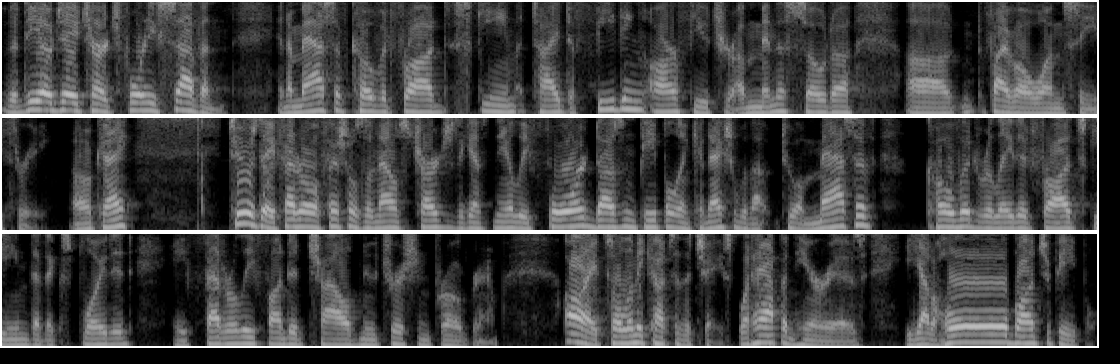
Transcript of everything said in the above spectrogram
the DOJ charged 47 in a massive COVID fraud scheme tied to Feeding Our Future, a Minnesota uh, 501c3. Okay. Tuesday, federal officials announced charges against nearly four dozen people in connection with a, to a massive COVID related fraud scheme that exploited a federally funded child nutrition program. All right, so let me cut to the chase. What happened here is you got a whole bunch of people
